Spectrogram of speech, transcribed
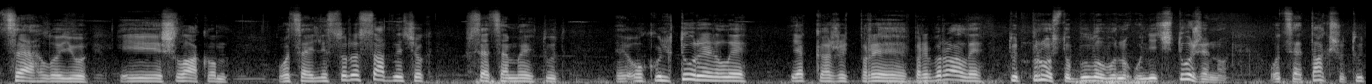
цеглою і шлаком оцей лісорозсадничок. Все це ми тут е, окультурили, як кажуть, при, прибрали. Тут просто було воно унічтожено. Оце так, що тут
